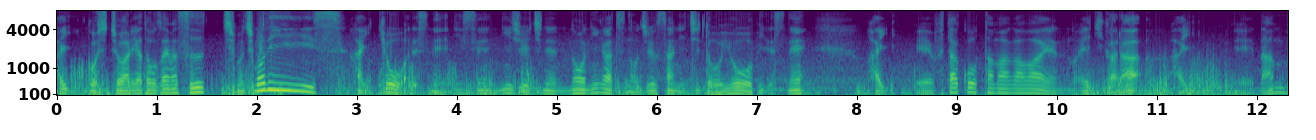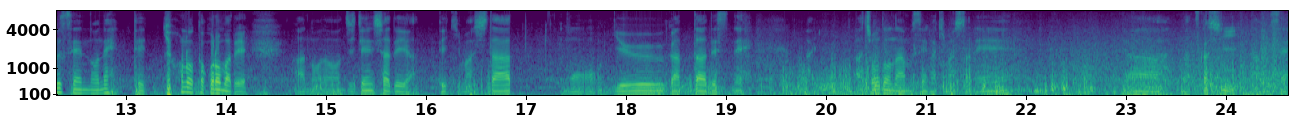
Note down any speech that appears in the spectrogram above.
はい、ご視聴ありがとうございます。ちもちもでーす。はい、今日はですね、2021年の2月の13日土曜日ですね。はい、えー二子玉川園の駅から、はい、えー南武線のね、鉄橋のところまで、あの、自転車でやってきました。もう、夕方ですね。はい、あ、ちょうど南武線が来ましたね。いやー、懐かしい南武線。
